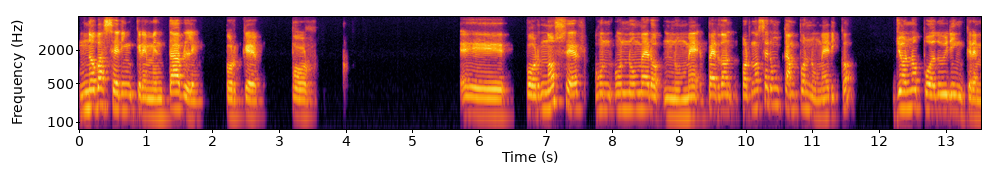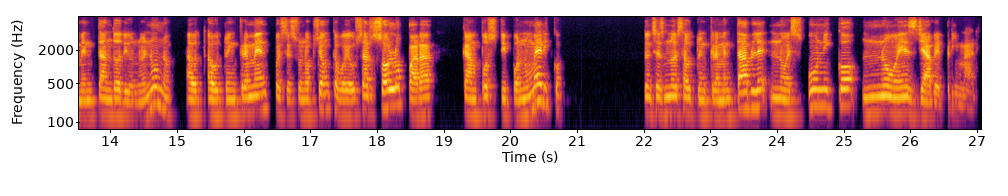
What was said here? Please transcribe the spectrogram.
No va a ser incrementable porque por, eh, por no ser un, número, perdón, por no ser un campo numérico, yo no puedo ir incrementando de uno en uno. Autoincrement, pues es una opción que voy a usar solo para campos tipo numérico. Entonces no es autoincrementable, no es único, no es llave primaria.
